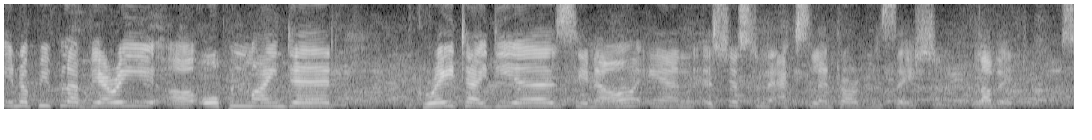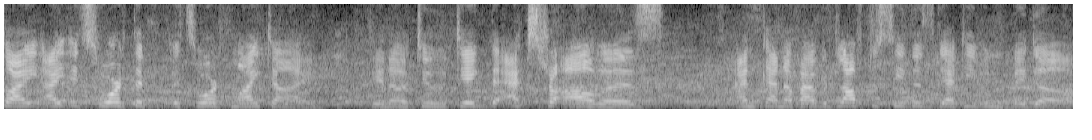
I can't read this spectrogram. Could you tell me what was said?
you know, people are very uh, open-minded, great ideas, you know, and it's just an excellent organization. Love it. So I, I, it's worth it. It's worth my time, you know, to take the extra hours and kind of. I would love to see this get even bigger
